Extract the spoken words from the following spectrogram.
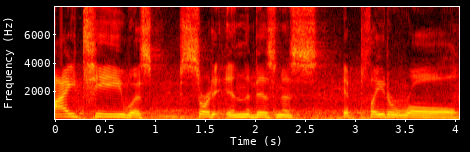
IT was sort of in the business, it played a role,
